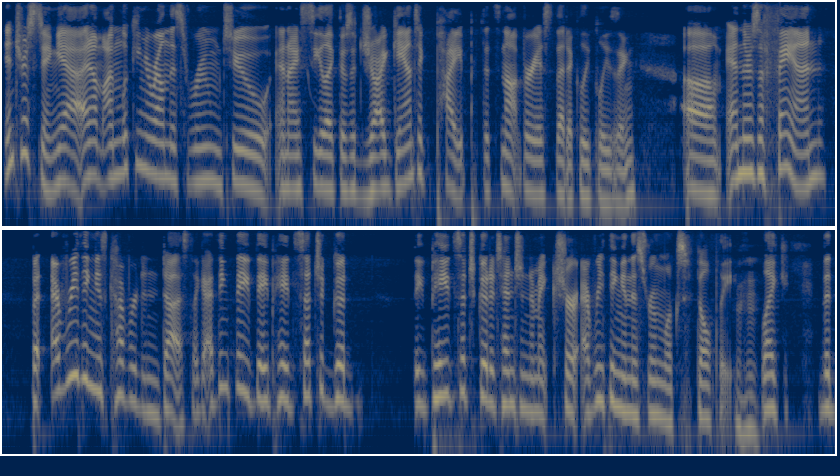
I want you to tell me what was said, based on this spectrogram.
interesting. Yeah. And I'm I'm looking around this room too and I see like there's a gigantic pipe that's not very aesthetically pleasing. Um and there's a fan, but everything is covered in dust. Like I think they they paid such a good they paid such good attention to make sure everything in this room looks filthy. Mhm. Like the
